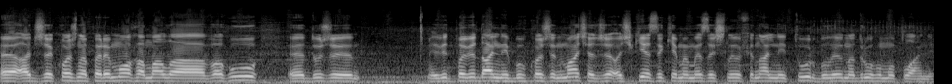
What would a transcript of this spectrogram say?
Е, Адже кожна перемога мала вагу, е, дуже відповідальний був кожен матч, адже очки, з якими ми зайшли у фінальний тур, були на другому плані.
